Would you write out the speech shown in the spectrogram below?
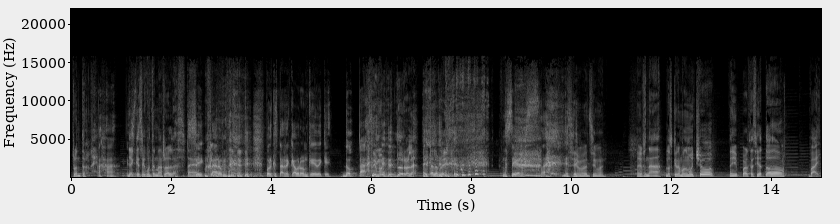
pronto. Ajá. Ya que se junten más rolas. Sí, claro. Porque está re cabrón que de que do. Ah. Simón, dos rolas. Ahí está la play. Síganos. Simón, Simón. Pues nada, los queremos mucho. De mi parte ha sido todo. Bye.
